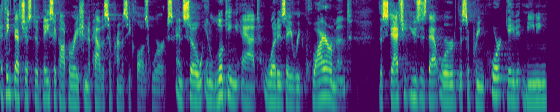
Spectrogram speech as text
I think that's just a basic operation of how the supremacy clause works. And so, in looking at what is a requirement, the statute uses that word, the Supreme Court gave it meaning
